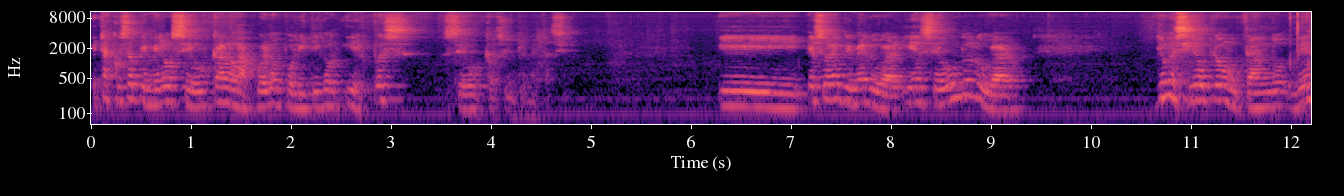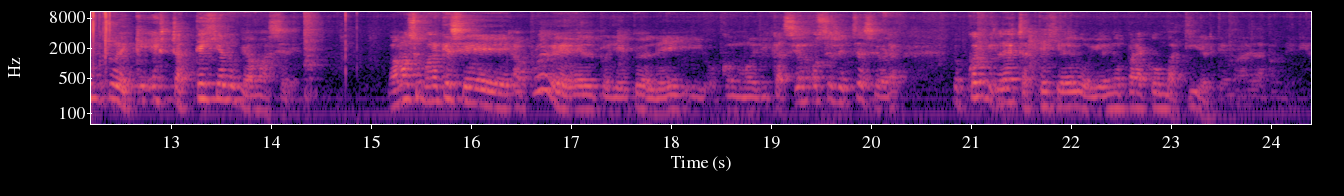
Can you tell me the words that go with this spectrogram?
Estas cosas primero se buscan los acuerdos políticos y después se busca su implementación. Y eso en primer lugar. Y en segundo lugar, yo me sigo preguntando dentro de qué estrategia es lo que vamos a hacer. Vamos a suponer que se apruebe el proyecto de ley con modificación o se rechace, ¿verdad? ¿Cuál es la estrategia del gobierno para combatir el tema de la pandemia?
